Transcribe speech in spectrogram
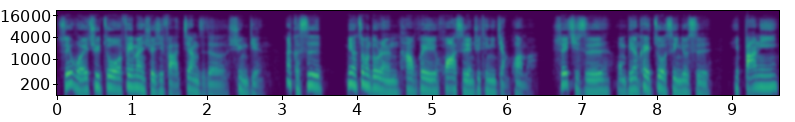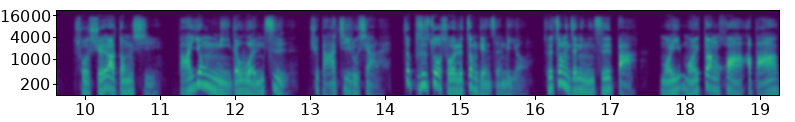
所以我会去做费曼学习法这样子的训练。那可是没有这么多人他会花时间去听你讲话嘛？所以其实我们平常可以做的事情就是，你把你所学到的东西，把它用你的文字去把它记录下来。这不是做所谓的重点整理哦。所以重点整理，你只是把某一某一段话啊，把它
